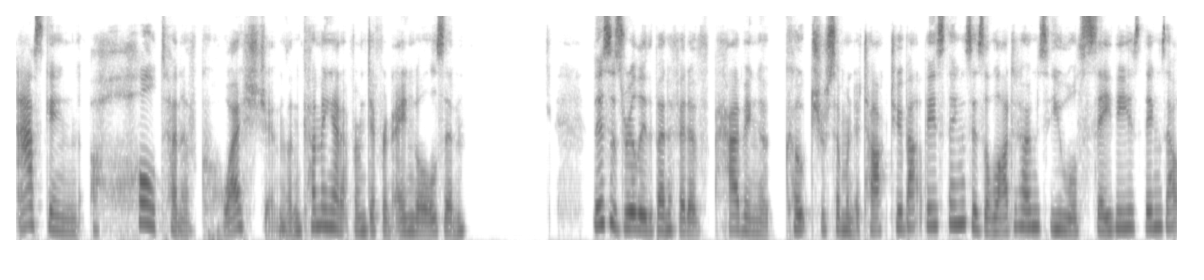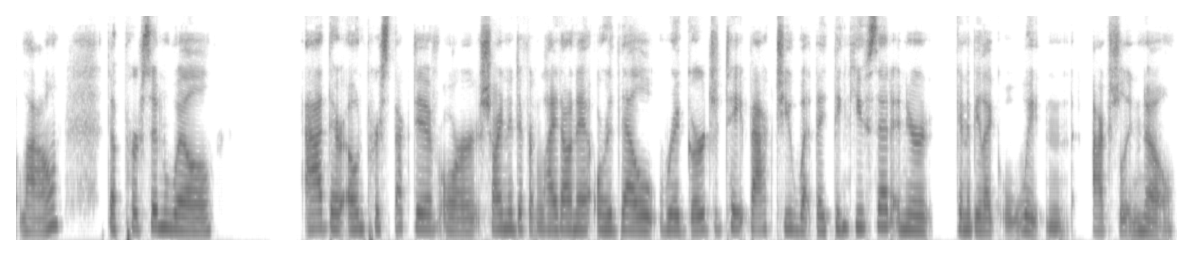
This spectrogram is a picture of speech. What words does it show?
asking a whole ton of questions and coming at it from different angles and this is really the benefit of having a coach or someone to talk to about these things is a lot of times you will say these things out loud the person will add their own perspective or shine a different light on it or they'll regurgitate back to you what they think you said and you're going to be like wait actually no.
